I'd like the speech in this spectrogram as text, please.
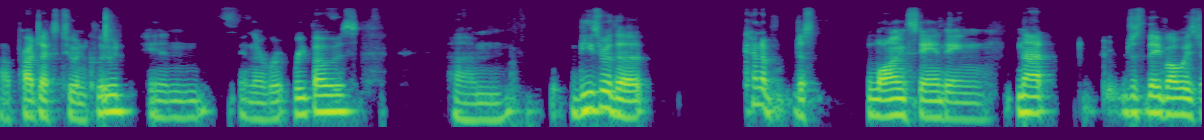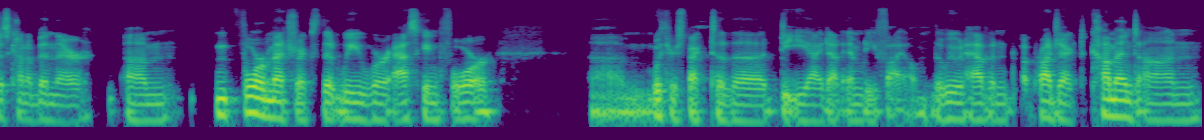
uh, projects to include in in their re- repos. Um, these are the kind of just long-standing, not just they've always just kind of been there. Um, four metrics that we were asking for um, with respect to the dei.md file, that we would have an, a project comment on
